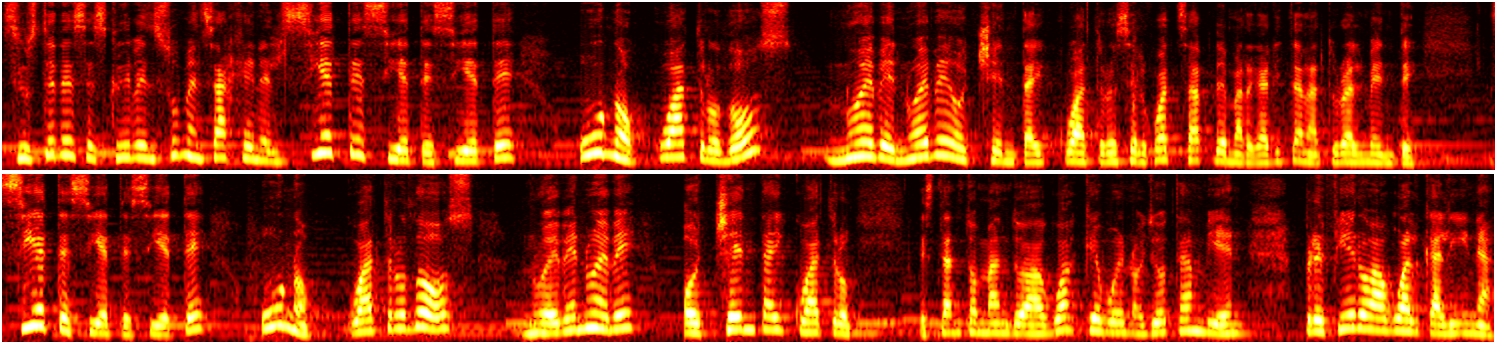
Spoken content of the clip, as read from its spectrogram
Si ustedes escriben su mensaje en el 777 142 9984 es el WhatsApp de Margarita Naturalmente. 777 142 9984. ¿Están tomando agua? Qué bueno, yo también. Prefiero agua alcalina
